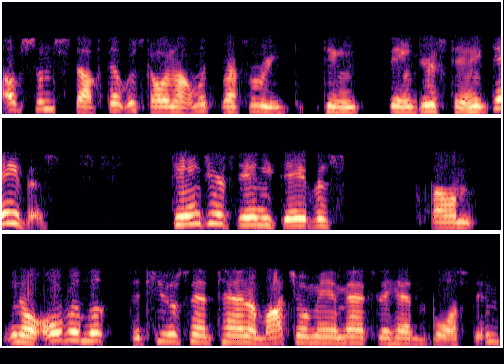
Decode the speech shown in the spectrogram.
of some stuff that was going on with referee Dangerous Danny Davis. Dangerous Danny Davis, um, you know, overlooked the Tito Santana Macho Man match they had in Boston,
